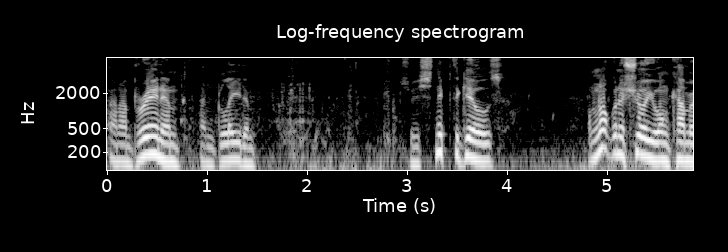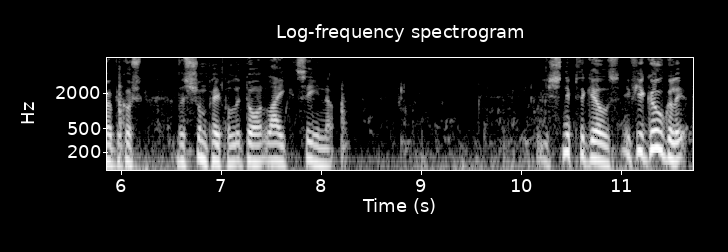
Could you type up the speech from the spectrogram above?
and I brain them and bleed them. So you snip the gills. I'm not going to show you on camera because there's some people that don't like seeing that. But you snip the gills. If you Google it,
